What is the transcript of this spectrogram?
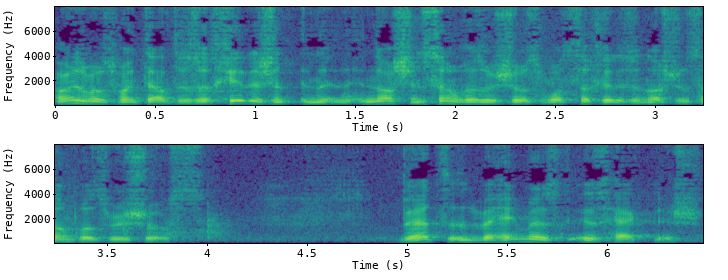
I want to point out there's a chiddush in, in, in Noshin Samchas Rishos. What's the chiddush in Noshin Samchas Rishos? That the behema is, is hektish,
